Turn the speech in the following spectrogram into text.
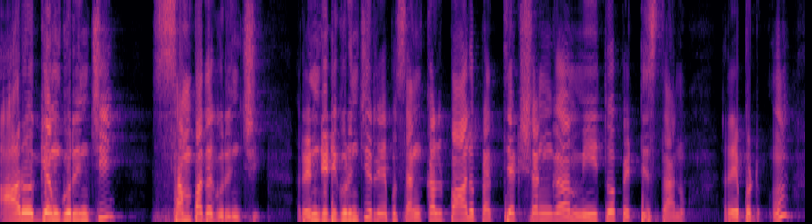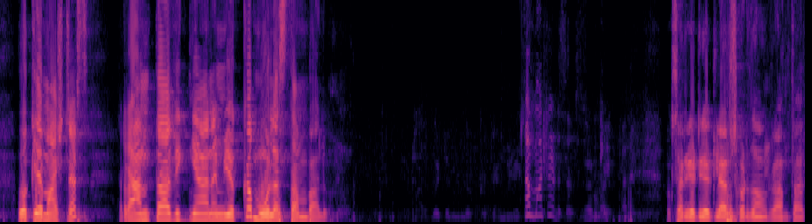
ఆరోగ్యం గురించి సంపద గురించి రెండిటి గురించి రేపు సంకల్పాలు ప్రత్యక్షంగా మీతో పెట్టిస్తాను. రేపటి ఓకే మాస్టర్స్? రామ్తా విజ్ఞానం యొక్క మూల స్తంభాలు. ఒకసారి గట్టిగా క్లాప్స్ కొడదాం రామ్తా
